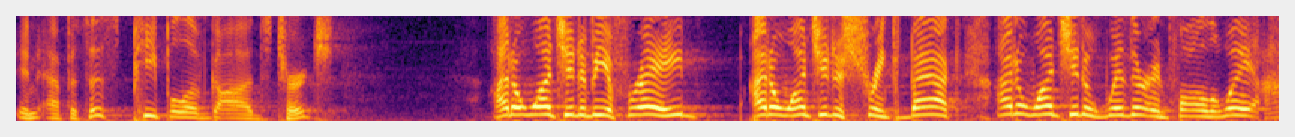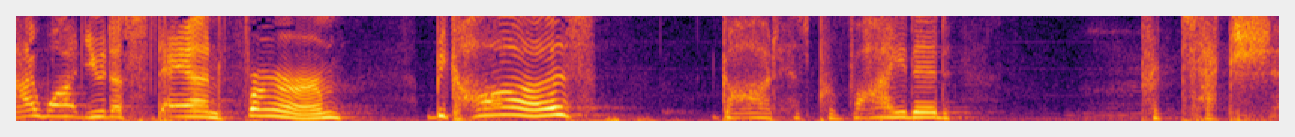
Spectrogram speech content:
in Ephesus, people of God's church. I don't want you to be afraid. I don't want you to shrink back. I don't want you to wither and fall away. I want you to stand firm because God has provided protection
